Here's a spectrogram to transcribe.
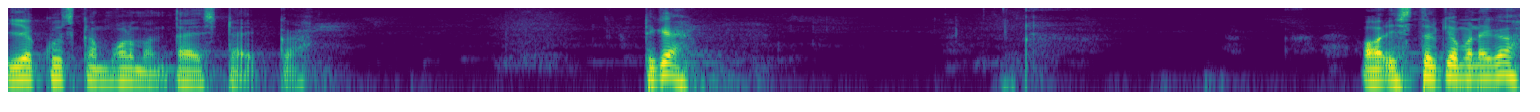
ये कुछ कंपाउंड बनता है इस टाइप का। ठीक है? और इस तरह क्या बनेगा?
